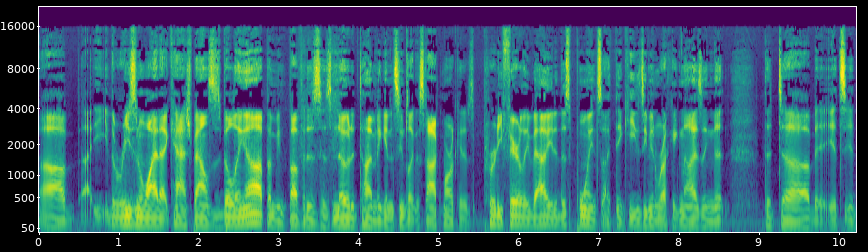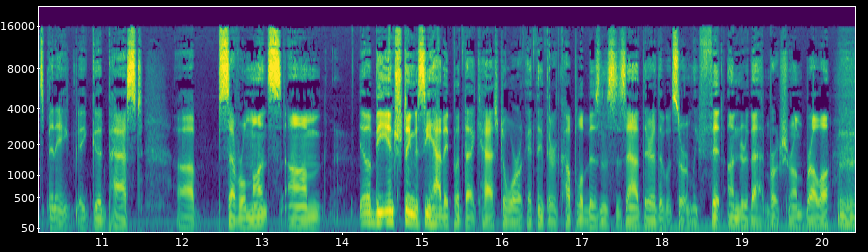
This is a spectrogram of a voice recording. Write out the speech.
uh, the reason why that cash balance is building up, I mean, Buffett has, has noted time and again. It seems like the stock market is pretty fairly valued at this point. So I think he's even recognizing that that uh, it's it's been a, a good past uh, several months. Um, it'll be interesting to see how they put that cash to work. I think there are a couple of businesses out there that would certainly fit under that Berkshire umbrella. Mm-hmm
